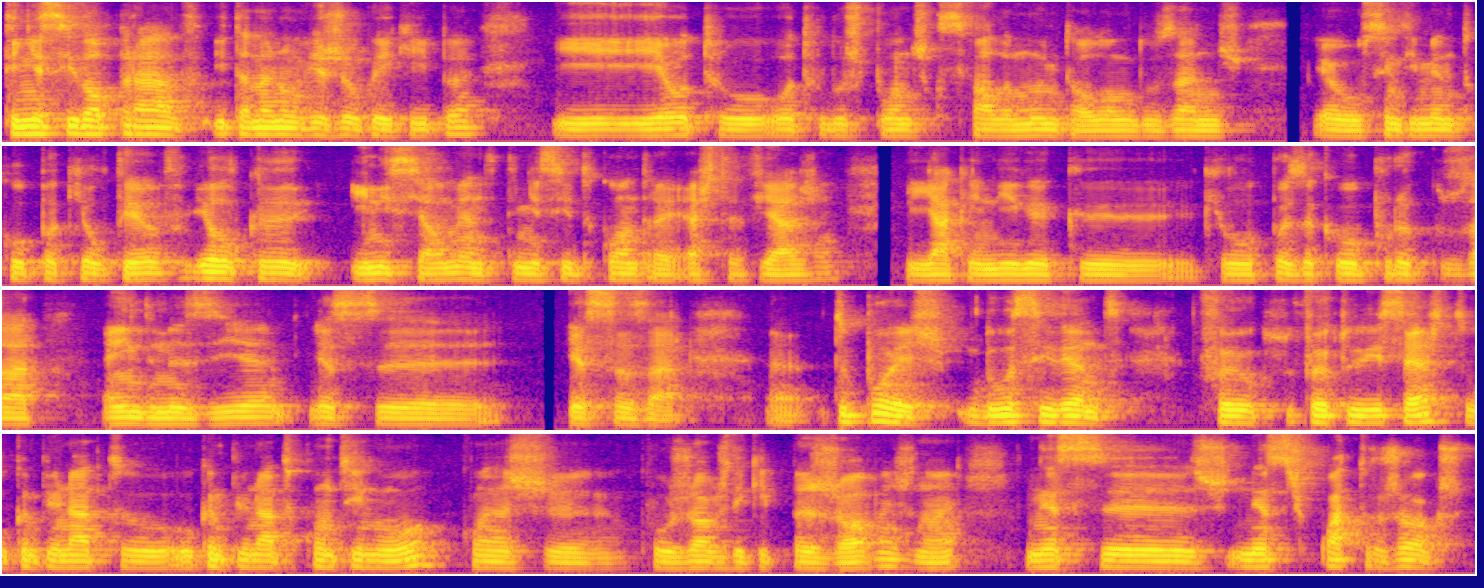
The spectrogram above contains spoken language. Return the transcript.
tinha sido operado e também não viajou com a equipa e é outro, outro dos pontos que se fala muito ao longo dos anos é o sentimento de culpa que ele teve, ele que inicialmente tinha sido contra esta viagem, e há quem diga que, que ele depois acabou por acusar em demasia esse, esse azar. Depois do acidente, foi o, foi o que tu disseste, o campeonato, o campeonato continuou com, as, com os jogos de equipas jovens, não é? Nesses, nesses quatro jogos,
